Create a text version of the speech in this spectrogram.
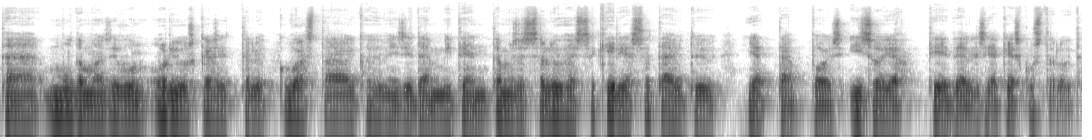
Tämä muutaman sivun orjuuskäsittely kuvastaa aika hyvin sitä, miten tämmöisessä lyhyessä kirjassa täytyy jättää pois isoja tieteellisiä keskusteluita.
